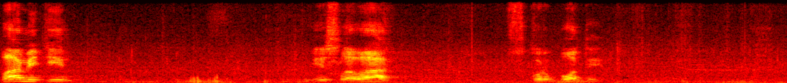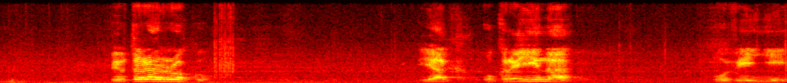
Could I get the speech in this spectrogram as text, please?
пам'яті і слова скорботи. Півтора року як Україна у війні.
